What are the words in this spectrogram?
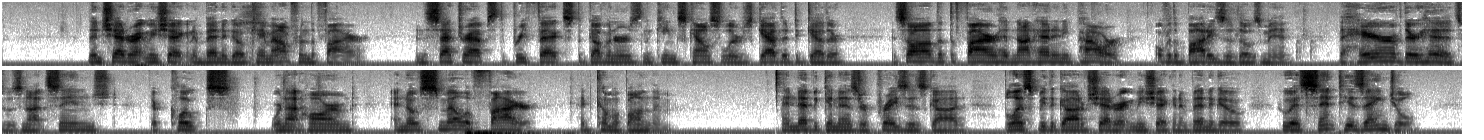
Then Shadrach, Meshach, and Abednego came out from the fire. And the satraps, the prefects, the governors, and the king's counselors gathered together and saw that the fire had not had any power over the bodies of those men. The hair of their heads was not singed, their cloaks were not harmed, and no smell of fire had come upon them. And Nebuchadnezzar praises God. Blessed be the God of Shadrach, Meshach, and Abednego, who has sent his angel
